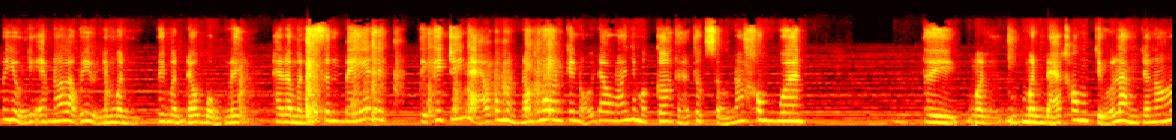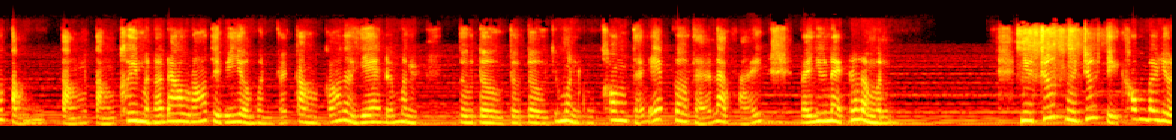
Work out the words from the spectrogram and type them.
ví dụ như em nói là ví dụ như mình, khi mình đau bụng đi, hay là mình sinh bé đi, thì cái trí não của mình nó quên cái nỗi đau đó, nhưng mà cơ thể thực sự nó không quên. Thì mình mình đã không chữa lành cho nó tận tận tận khi mình nó đau đó, thì bây giờ mình phải cần có thời gian để mình từ từ từ từ, chứ mình cũng không thể ép cơ thể là phải phải như này. Tức là mình như trước như trước chị không bao giờ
